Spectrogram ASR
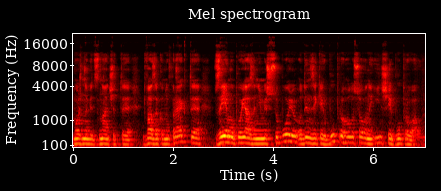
можна відзначити два законопроекти, взаємопов'язані між собою, один з яких був проголосований, інший був провалений.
